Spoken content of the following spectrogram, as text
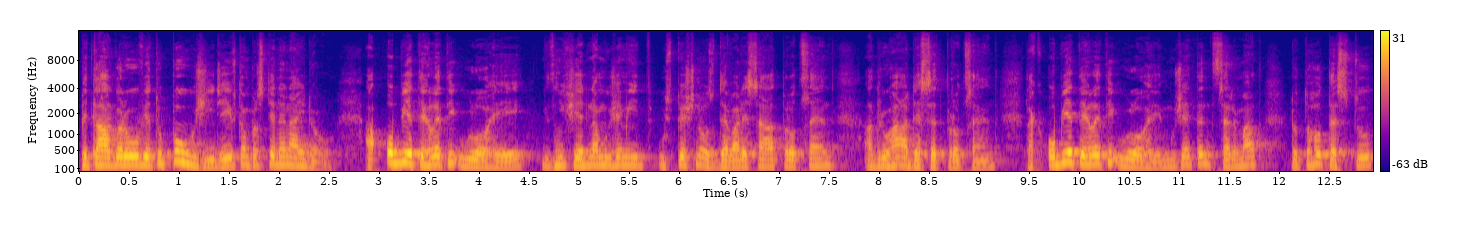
Pythagorovou větu použít, že ji v tom prostě nenajdou. A obě tyhle ty úlohy, z nich jedna může mít úspěšnost 90% a druhá 10%, tak obě tyhle ty úlohy může ten CERMAT do toho testu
